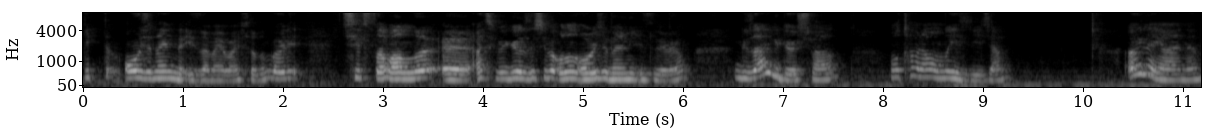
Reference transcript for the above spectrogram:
gittim orijinalini de izlemeye başladım. Böyle çift zamanlı e, Aşk ve Gözyaşı ve onun orijinalini izliyorum. Güzel gidiyor şu an. Muhtemelen onu izleyeceğim. Öyle yani.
